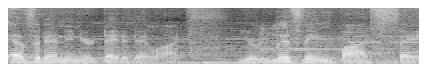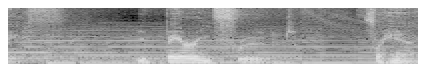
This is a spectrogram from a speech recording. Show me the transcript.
evident in your day to day life. You're living by faith, you're bearing fruit for him.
